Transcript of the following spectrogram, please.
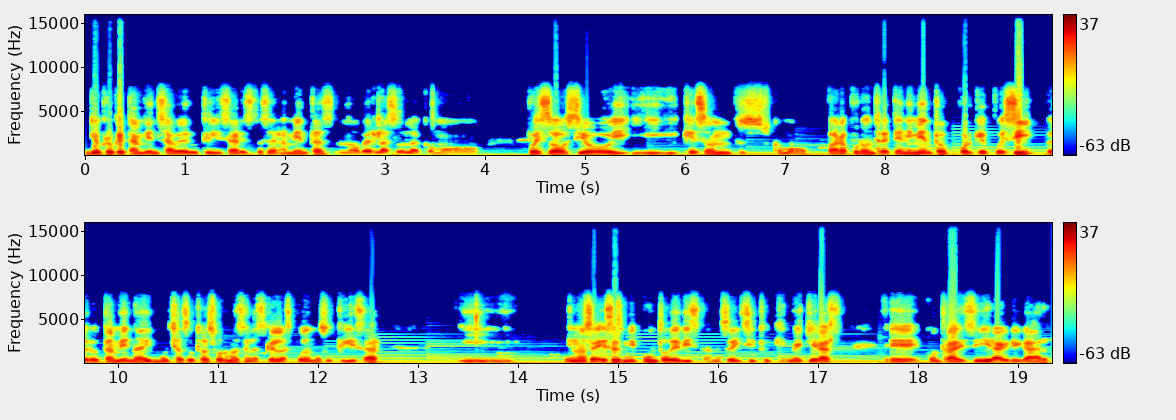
yo creo que también saber utilizar estas herramientas, no verlas sola como pues ocio y, que son pues como para puro entretenimiento, porque pues sí, pero también hay muchas otras formas en las que las podemos utilizar y, no sé, ese es mi punto de vista, no sé, y si tú me quieras eh, contradecir, agregar,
